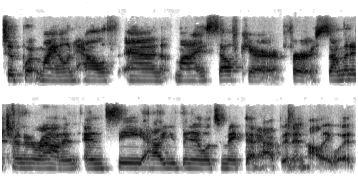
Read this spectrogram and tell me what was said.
to put my own health and my self care first. So I'm going to turn it around and, and see how you've been able to make that happen in Hollywood.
